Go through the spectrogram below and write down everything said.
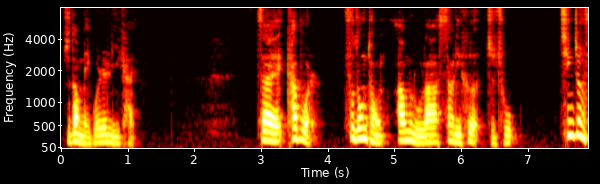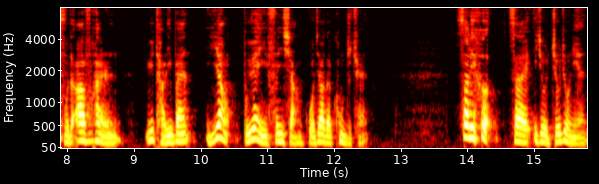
直到美国人离开。在喀布尔，副总统阿姆鲁拉·萨利赫指出。清政府的阿富汗人与塔利班一样，不愿意分享国家的控制权。萨利赫在一九九九年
